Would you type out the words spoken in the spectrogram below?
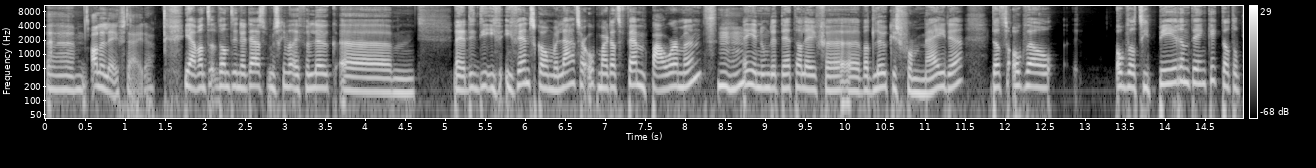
ehm, alle leeftijden. Ja, want, want inderdaad, misschien wel even leuk. ehm, nou ja, die, die events komen later op, maar dat fempowerment. Mhm. En je noemde het net al even eh, wat leuk is voor meiden. Dat is ook wel, ook wel typerend, denk ik. Dat, op,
